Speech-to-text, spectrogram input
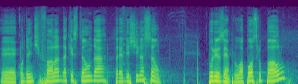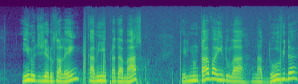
É, quando a gente fala da questão da predestinação. Por exemplo, o apóstolo Paulo indo de Jerusalém, caminho para Damasco, ele não estava indo lá na dúvida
